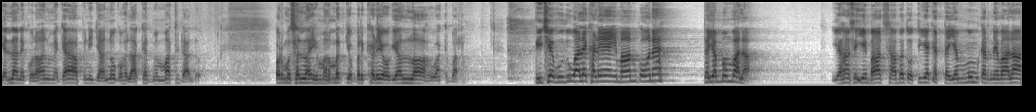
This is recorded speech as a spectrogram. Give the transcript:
कि अल्लाह ने कुरान में कहा, अपनी जानों को हलाकत में मत डालो। और मुसल्ला मोहम्मद के ऊपर खड़े हो गए, अल्लाह अकबर। पीछे वुदू वाले खड़े हैं, इमाम कौन है? तयम वाला। यहाँ से ये बात साबित होती है कि तयम करने वाला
